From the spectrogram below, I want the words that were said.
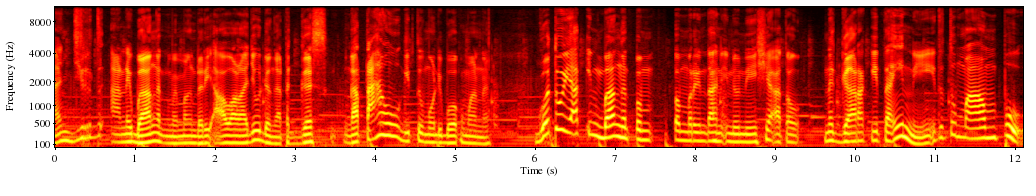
anjir tuh aneh banget. Memang dari awal aja udah nggak tegas nggak tahu gitu mau dibawa ke mana. Gue tuh yakin banget pem pemerintahan Indonesia atau negara kita ini itu tuh mampu.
